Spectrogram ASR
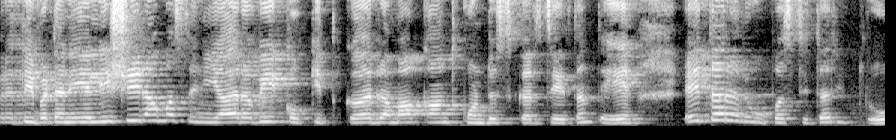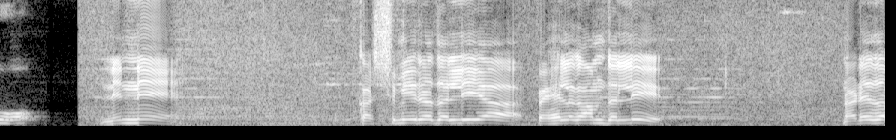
ಪ್ರತಿಭಟನೆಯಲ್ಲಿ ಶ್ರೀರಾಮ ಸೇನೆಯ ರವಿ ಕೊಕ್ಕಿತ್ಕರ್, ರಮಾಕಾಂತ್ ಕೊಂಡಸ್ಕರ್ ಸೇರಿದಂತೆ ಇತರರು ಉಪಸ್ಥಿತರಿದ್ದರು. ನಿನ್ನೆ ಕಾಶ್ಮೀರದಲ್ಲಿಯ ಪೆಹಲ್ಗಾಮ್ದಲ್ಲಿ ನಡೆದ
